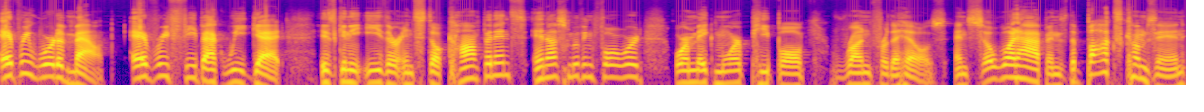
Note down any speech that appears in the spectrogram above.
every word of mouth every feedback we get is going to either instill confidence in us moving forward or make more people run for the hills. And so what happens? The box comes in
